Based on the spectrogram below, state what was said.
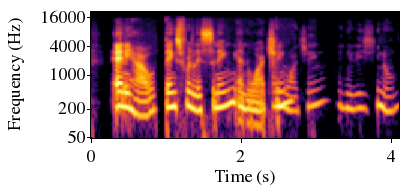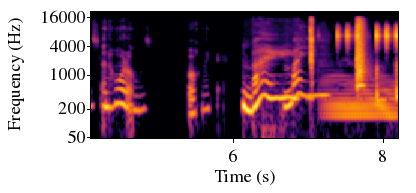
Anyhow, thanks for listening and watching. watching. En jullie zien ons en horen ons volgende keer. Bye. Bye.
